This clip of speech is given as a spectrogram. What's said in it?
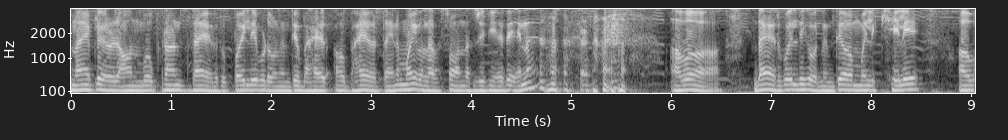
नयाँ प्लेयरहरू आउनुभयो पुरानो दाईहरू पहिल्यैबाट हुनुहुन्थ्यो भाइ अब भाइहरू त होइन मै होला सबभन्दा जुनियर होइन? अब दाईहरू पहिलेदेखि हुनुहुन्थ्यो अब मैले खेलेँ। अब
